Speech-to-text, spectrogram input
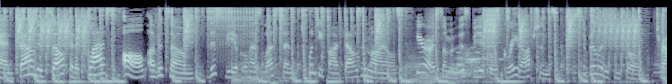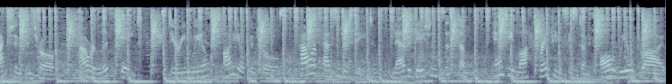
and found itself in a class all of its own. This vehicle has less than 25,000 miles. Here are some of this vehicle's great options. Stability control, traction control, power lift gate, steering wheel, audio controls, power passenger seat, navigation system, anti-lock braking system, all-wheel drive,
